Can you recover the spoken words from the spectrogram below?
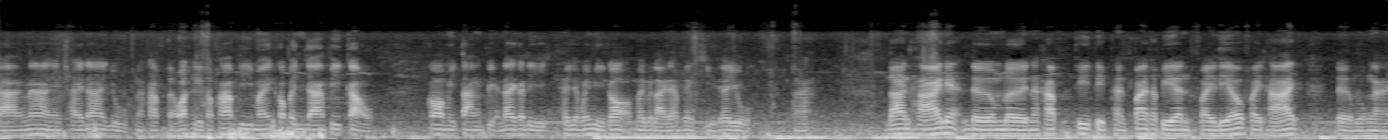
ยางหน้ายังใช้ได้อยู่นะครับ แต่ว่าถือสภาพดีไหมก็เป็นยางปีเก่า ก็มีตังเปลี่ยนได้ก็ดี ถ้ายังไม่มีก็ไม่เป็นไรนะครับยังขี่ได้อยู่นะ ด้านท้ายเนี่ยเดิมเลยนะครับ ที่ติดแผ่นป้ายทะเบียนไฟเลี้ยวไฟท้ายเดิมโรงงาน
